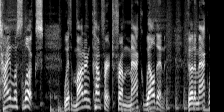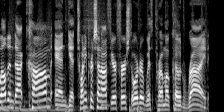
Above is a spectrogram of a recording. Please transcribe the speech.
timeless looks with modern comfort from Mack Weldon. Go to mackweldon.com and get 20% off your first order with promo code RIDE.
